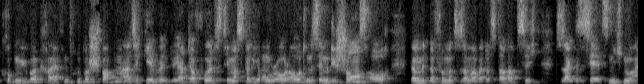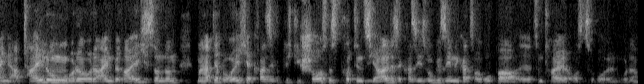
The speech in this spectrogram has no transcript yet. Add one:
gruppenübergreifend rüberschwappen. Also ich gebe, ihr habt ja auch vorher das Thema Skalierung, Rollout und das ist immer die Chance auch, wenn man mit einer Firma zusammenarbeitet aus Startup-Sicht, zu sagen, das ist ja jetzt nicht nur eine Abteilung oder, oder ein Bereich, sondern man hat ja bei euch ja quasi wirklich die Chance, das Potenzial, das ja quasi so gesehen in ganz Europa äh, zum Teil auszurollen, oder?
